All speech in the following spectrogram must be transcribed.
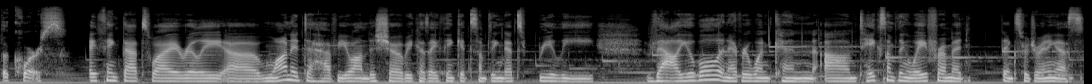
the course. I think that's why I really uh, wanted to have you on the show because I think it's something that's really valuable and everyone can um, take something away from it. Thanks for joining us.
